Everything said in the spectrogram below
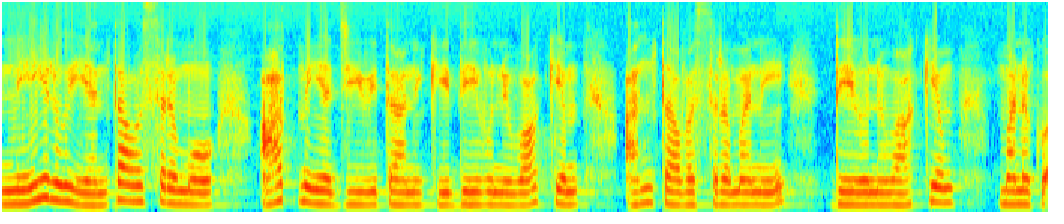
నీరు ఎంత అవసరమో ఆత్మీయ జీవితానికి దేవుని వాక్యం అంత అవసరమని దేవుని వాక్యం మనకు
